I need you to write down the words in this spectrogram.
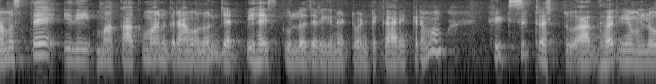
నమస్తే ఇది మా కాకుమాను గ్రామంలోని జడ్పీ హై స్కూల్లో జరిగినటువంటి కార్యక్రమం. కిడ్స్ ట్రస్ట్ ఆధ్వర్యంలో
